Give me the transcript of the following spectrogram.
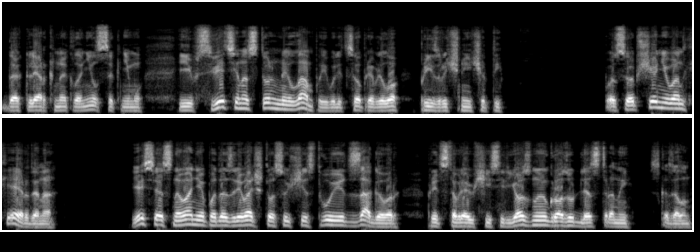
Да клерк наклонился к нему, и в свете настольной лампы его лицо приобрело призрачные черты. По сообщению Ван Хейрдена, есть основания подозревать, что существует заговор, представляющий серьезную угрозу для страны, — сказал он.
